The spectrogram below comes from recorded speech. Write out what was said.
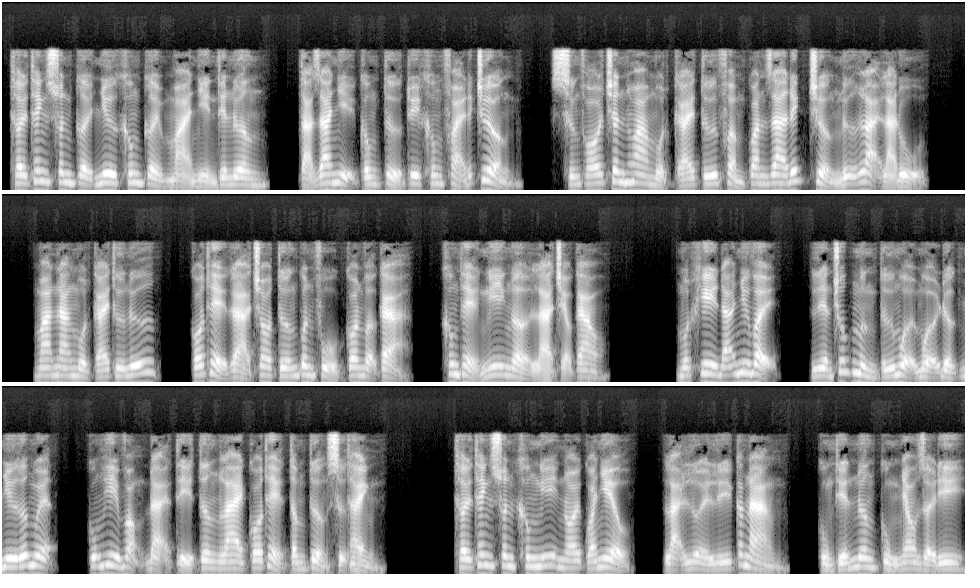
Thời thanh xuân cười như không cười mà nhìn thiên nương, tả gia nhị công tử tuy không phải đích trưởng, xứng phó chân hoa một cái tứ phẩm quan gia đích trưởng nữ lại là đủ. Mà nàng một cái thứ nữ, có thể gả cho tướng quân phủ con vợ cả, không thể nghi ngờ là trèo cao. Một khi đã như vậy, liền chúc mừng tứ muội muội được như ước nguyện, cũng hy vọng đại tỷ tương lai có thể tâm tưởng sự thành. Thời thanh xuân không nghĩ nói quá nhiều, lại lười lý các nàng, cùng thiến nương cùng nhau rời đi.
